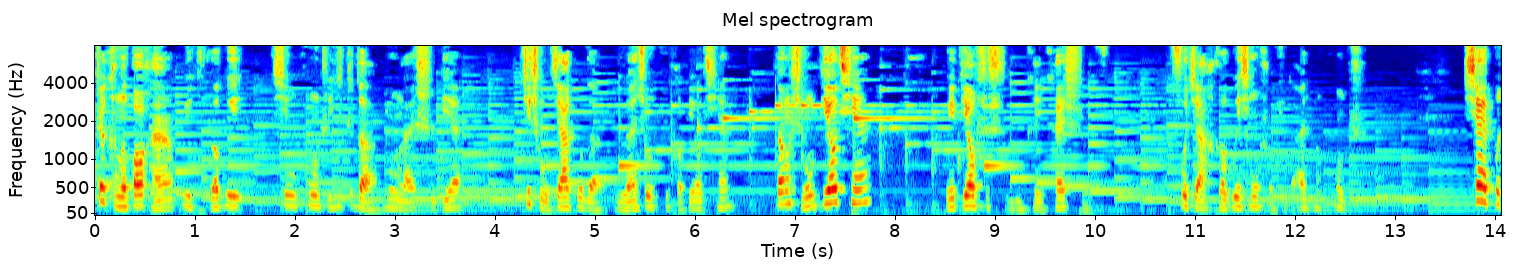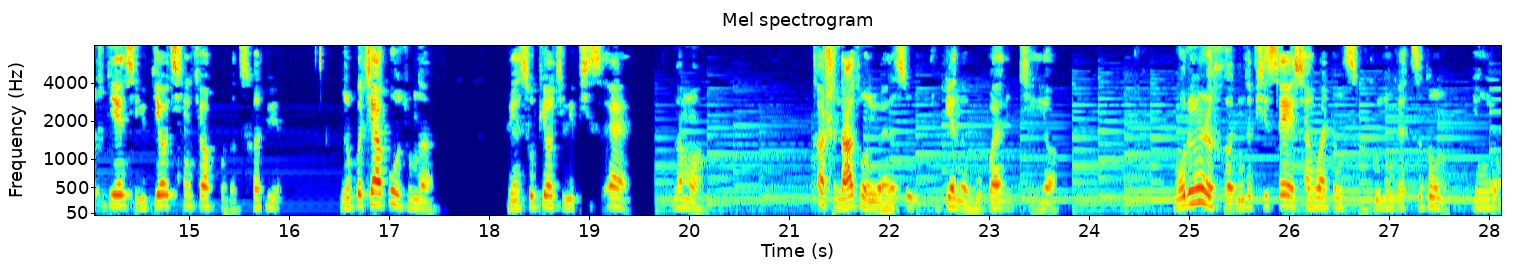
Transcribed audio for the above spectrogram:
这可能包含与合规。性控制一致的用来识别基础架构的元素组合标签。当使用标签为标识时，你可以开始附加合规性所需的安全控制。下一步是编写与标签交互的策略。如果架构中的元素标记为 PCI，那么它是哪种元素就变得无关紧要。无论如何，你的 PCI 相关政策都应该自动应用。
